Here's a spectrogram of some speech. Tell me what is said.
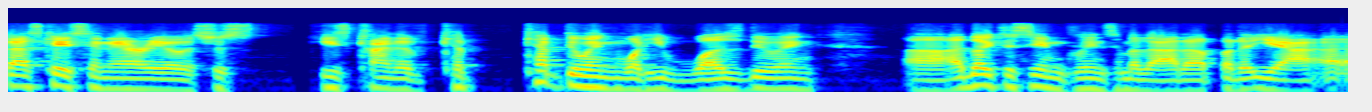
best case scenario, it's just he's kind of kept kept doing what he was doing. Uh, I'd like to see him clean some of that up, but uh, yeah, uh,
